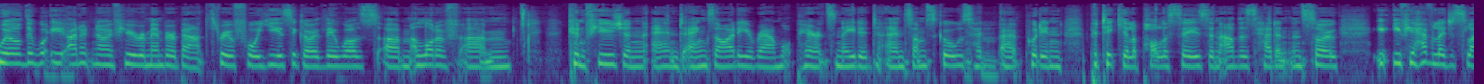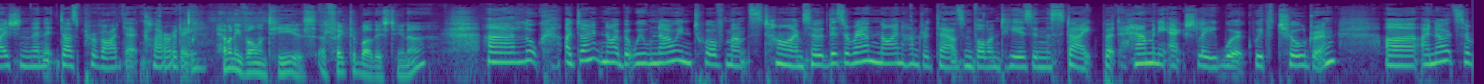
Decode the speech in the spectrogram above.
Well, I don't know if you remember about three or four years ago, there was um, a lot of um, confusion and anxiety around what parents needed, and some schools had Mm. uh, put in particular policies and others hadn't. And so, if you have legislation, then it does provide that clarity. How many volunteers affected by this, do you know? Uh, look, I don't know, but we'll know in 12 months' time. So there's around 900,000 volunteers in the state, but how many actually work with children? Uh, I know it's, a,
